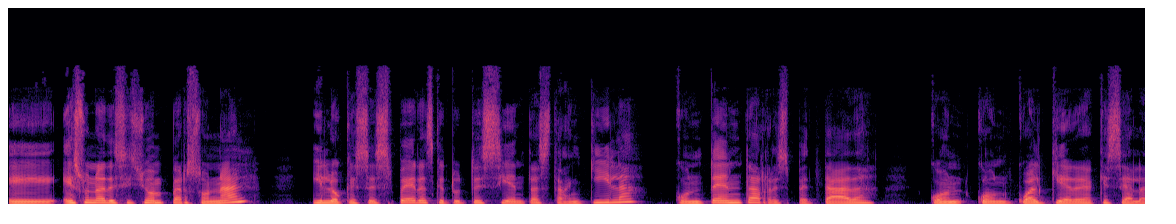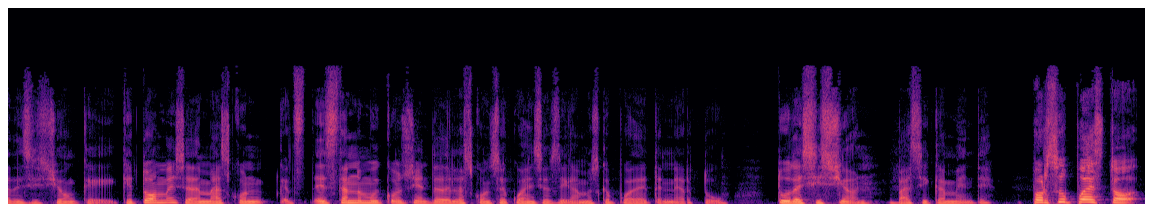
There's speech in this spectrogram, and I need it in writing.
eh, es una decisión personal y lo que se espera es que tú te sientas tranquila, contenta, respetada, con, con cualquiera que sea la decisión que, que, tomes y además con, estando muy consciente de las consecuencias, digamos, que puede tener tu, tu decisión, básicamente. Por supuesto,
